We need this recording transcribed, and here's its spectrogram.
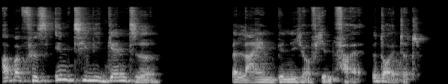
aber fürs intelligente Beleihen bin ich auf jeden Fall. Bedeutet,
